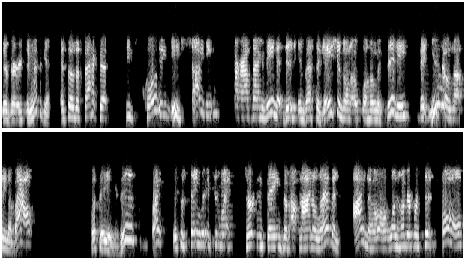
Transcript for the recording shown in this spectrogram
they're very significant. And so the fact that he's quoting, he's citing Firehouse Magazine that did investigations on Oklahoma City that you mm-hmm. know nothing about, but they exist, right? It's the same reason why certain things about 9 11 I know are 100% false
